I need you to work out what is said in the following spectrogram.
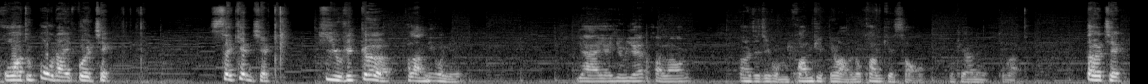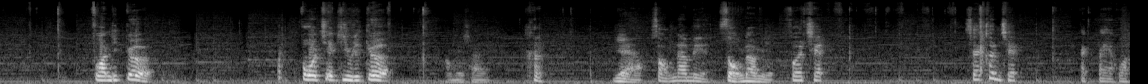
ควอทูโปไดเปิดเช็ค second check ฮิวทริกเกอร์พลังที่คนนี้ อย่าอย่าหิวเยอะขอร้องเออจริงๆผมความผิดนี่หว่ามันต้องความเกียร์สองโอเคเอาหนึ่งถูกละ third check ฟอนทริกเกอร์ fourth check ฮิวทริกเกอร์เอาไม่ใช่ แย่ละสองดาเมจสองดาเมจ first check second check แปลกๆว่ะ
